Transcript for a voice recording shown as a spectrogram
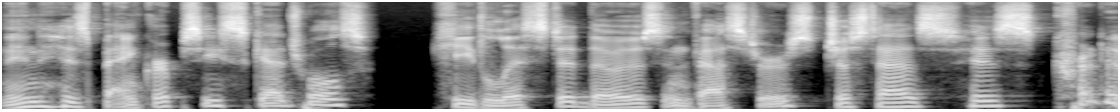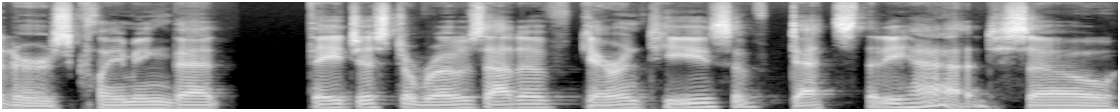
In his bankruptcy schedules, he listed those investors just as his creditors, claiming that they just arose out of guarantees of debts that he had. So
